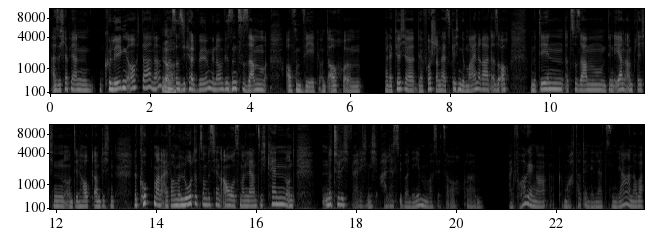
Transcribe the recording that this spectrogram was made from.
Also ich habe ja einen Kollegen auch da, ne? Ja. Pastor Siegert Wilm, genau. Wir sind zusammen auf dem Weg und auch ähm, bei der Kirche, der Vorstand heißt Kirchengemeinderat, also auch mit denen zusammen, den Ehrenamtlichen und den Hauptamtlichen, da guckt man einfach, man lotet so ein bisschen aus, man lernt sich kennen und natürlich werde ich nicht alles übernehmen, was jetzt auch ähm, mein Vorgänger gemacht hat in den letzten Jahren, aber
